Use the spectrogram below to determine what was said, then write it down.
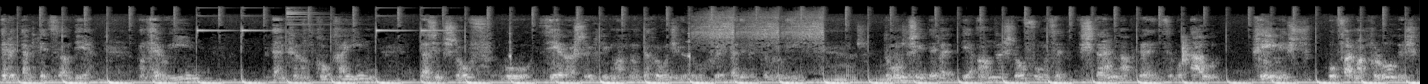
Eben denkt jetzt an die an Heroin, denkt an Kokain, das sind Stoffe, die sehr rasch süchtig machen und der chronische Gebrauch führt dann eben zum Ruin. Der Unterschied eben, die anderen Stoffe, die man streng abgrenzen, die auch chemisch, und pharmakologisch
